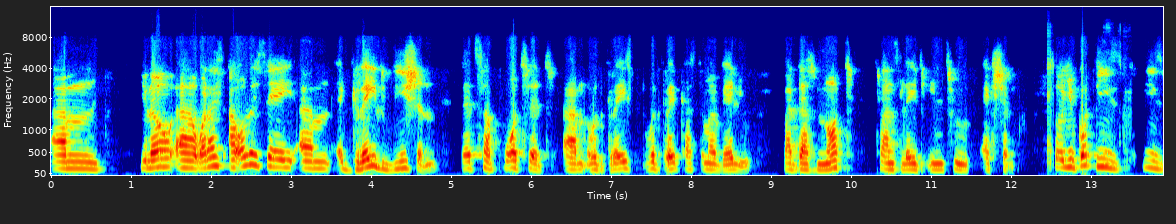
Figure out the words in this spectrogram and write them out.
um, you know, uh, what I, I always say, um, a great vision that's supported um, with great with great customer value, but does not translate into action. So you've got these these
